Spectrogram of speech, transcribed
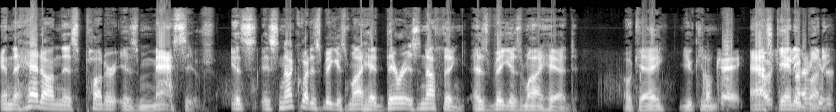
and the head on this putter is massive. It's it's not quite as big as my head. There is nothing as big as my head. Okay, you can Okay, ask just trying to anybody. get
